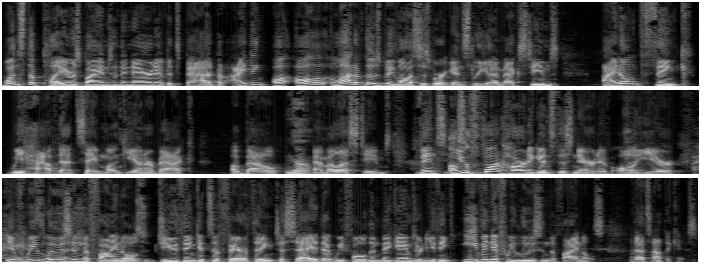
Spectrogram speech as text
Once the players buy into the narrative, it's bad. But I think all, all a lot of those big losses were against Liga MX teams. I don't think we have that same monkey on our back about No. MLS teams. Vince, Also- you fought hard against this narrative all year. If we so lose much. in the finals, do you think it's a fair thing to say that we fold in big games, or do you think even if we lose in the finals, that's not the case?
